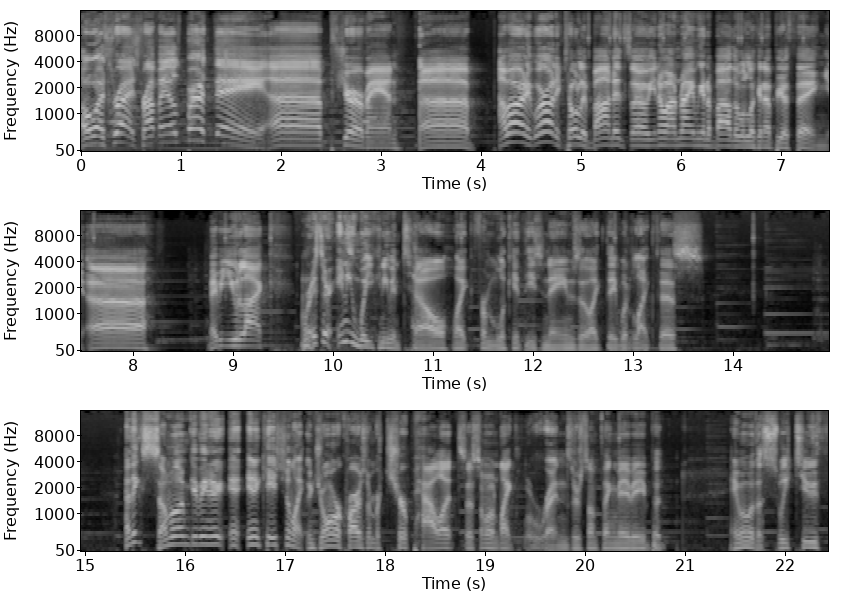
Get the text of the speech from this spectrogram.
Oh, that's right, it's Raphael's birthday. Uh, sure, man. Uh, I'm already, we're already totally bonded, so, you know, I'm not even gonna bother with looking up your thing. Uh, maybe you like, or is there any way you can even tell, like, from looking at these names, that, like, they would like this? I think some of them give me an indication, like, Joan requires a mature palate, so someone like Lorenz or something, maybe, but anyone with a sweet tooth,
